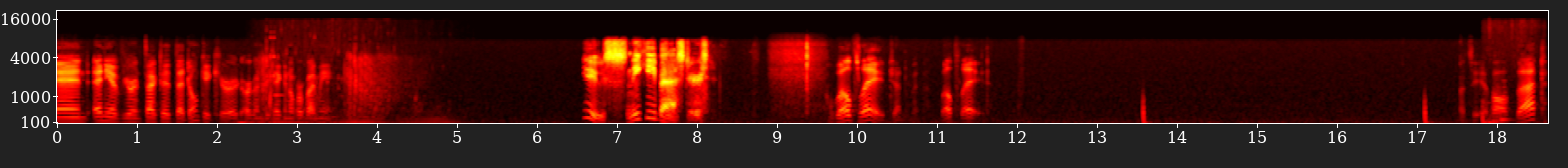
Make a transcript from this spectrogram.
And any of your infected that don't get cured are going to be taken over by me. You sneaky bastard. Well played, gentlemen. Well played. Let's see, evolve that.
